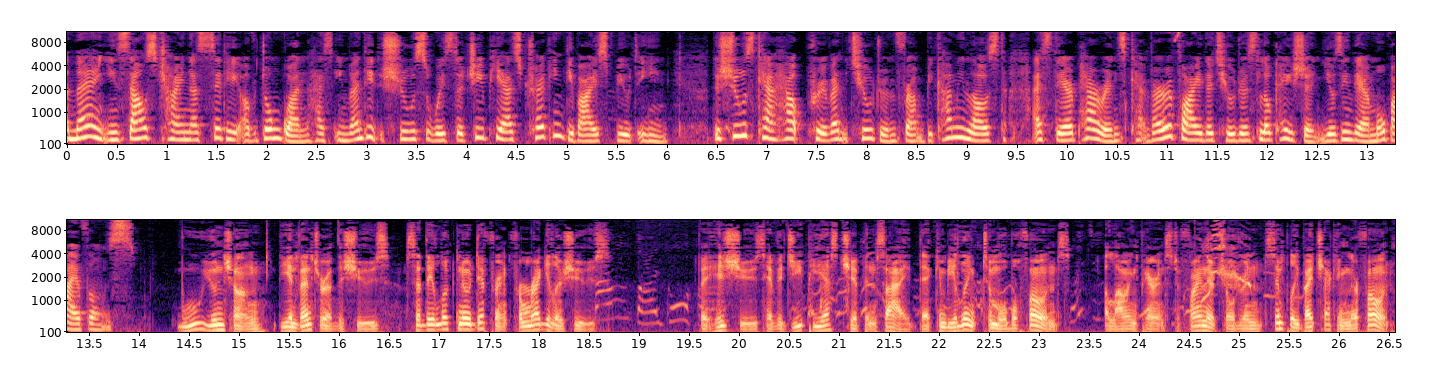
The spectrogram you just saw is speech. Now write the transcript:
A man in South China's city of Dongguan has invented shoes with the GPS tracking device built in. The shoes can help prevent children from becoming lost as their parents can verify the children's location using their mobile phones. Wu Yuncheng, the inventor of the shoes, said they look no different from regular shoes. But his shoes have a GPS chip inside that can be linked to mobile phones, allowing parents to find their children simply by checking their phone.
